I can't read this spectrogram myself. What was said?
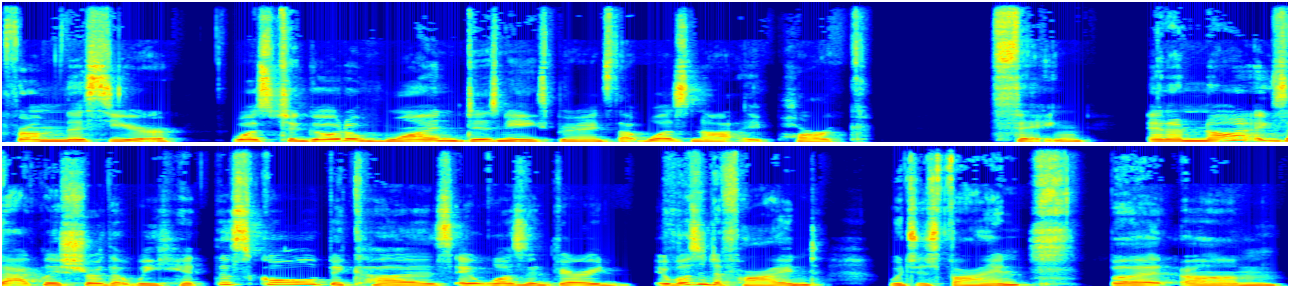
from this year was to go to one Disney experience that was not a park thing. And I'm not exactly sure that we hit this goal because it wasn't very it wasn't defined, which is fine. But um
